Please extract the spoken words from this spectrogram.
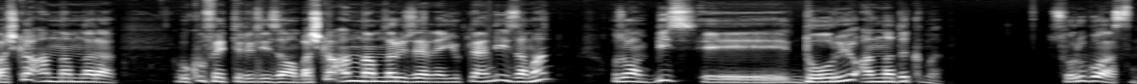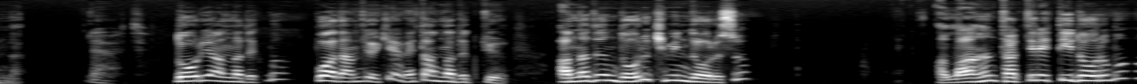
başka anlamlara vukuf ettirildiği zaman, başka anlamlar üzerine yüklendiği zaman o zaman biz e, doğruyu anladık mı? Soru bu aslında. Evet. Doğruyu anladık mı? Bu adam diyor ki evet anladık diyor. Anladığın doğru kimin doğrusu? Allah'ın takdir ettiği doğru mu?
